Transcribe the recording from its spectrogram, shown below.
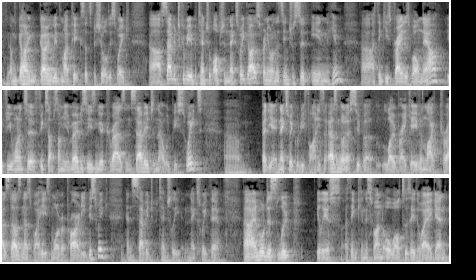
I'm going going with my picks. That's for sure this week. Uh, Savage could be a potential option next week, guys. For anyone that's interested in him, uh, I think he's great as well now. If you wanted to fix up some of your emergencies and go Kiraz and Savage, then that would be sweet. Um, but yeah, next week would be fine. He hasn't got a super low break even like Kiraz does, and that's why he's more of a priority this week, and Savage potentially next week there. Uh, and we'll just loop Ilias, I think, in this one, or Walters either way again.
